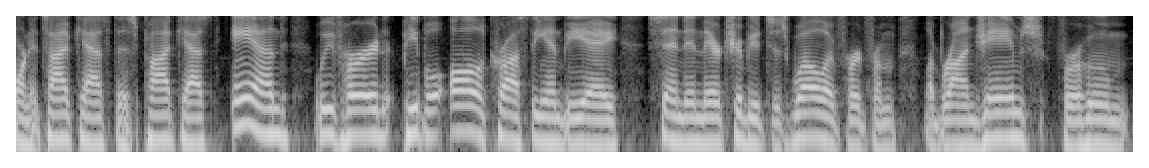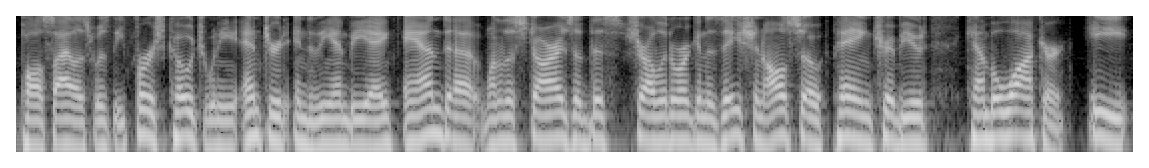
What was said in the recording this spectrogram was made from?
Hornets Hivecast, this podcast. And we've heard people all across the NBA send in their tributes as well. I've heard from LeBron James, for whom Paul Silas was the first coach when he entered into the NBA, and uh, one of the stars of this Charlotte organization also paying tribute, Kemba Walker. He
